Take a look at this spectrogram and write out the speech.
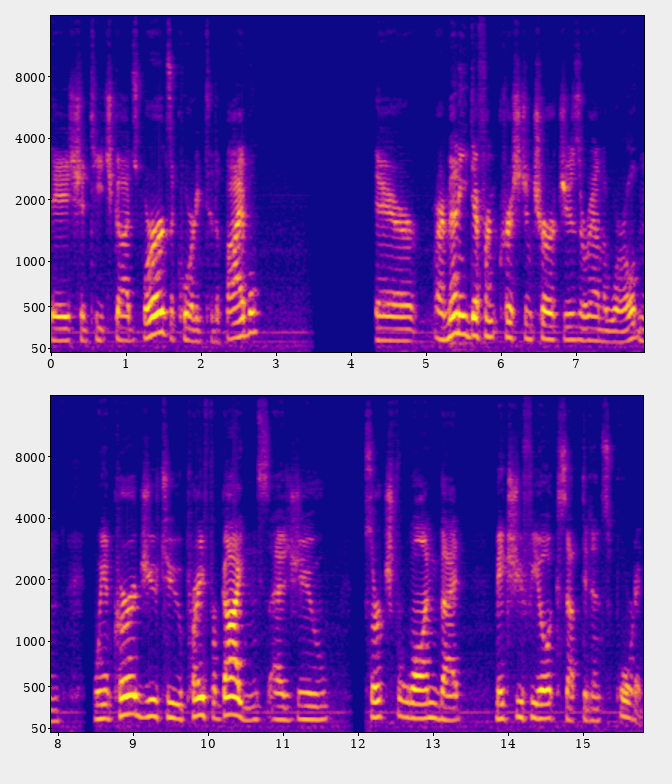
They should teach God's words according to the Bible. There are many different Christian churches around the world, and we encourage you to pray for guidance as you search for one that makes you feel accepted and supported.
